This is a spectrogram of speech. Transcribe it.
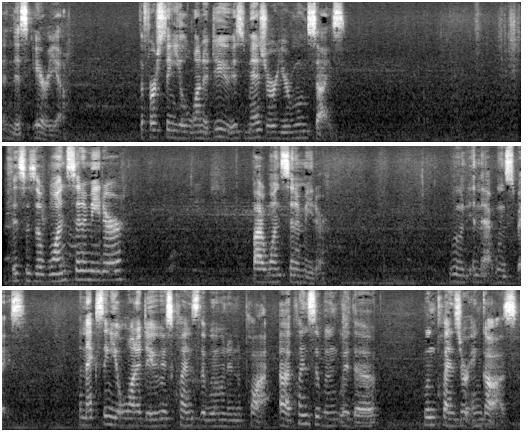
in this area. The first thing you'll want to do is measure your wound size. This is a one centimeter by one centimeter wound in that wound space. The next thing you'll want to do is cleanse the wound and apply uh, cleanse the wound with a wound cleanser and gauze.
